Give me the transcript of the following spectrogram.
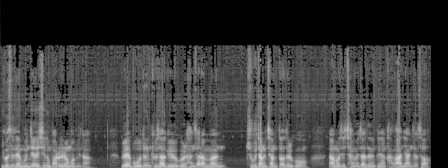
이것에 대한 문제의식은 바로 이런 겁니다. 왜 모든 교사 교육을 한 사람만 주구장창 떠들고 나머지 참여자들은 그냥 가만히 앉아서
